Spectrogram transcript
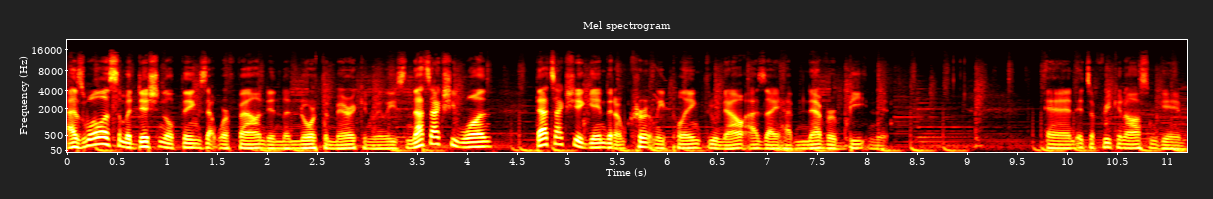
as well as some additional things that were found in the North American release. And that's actually one, that's actually a game that I'm currently playing through now, as I have never beaten it. And it's a freaking awesome game.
